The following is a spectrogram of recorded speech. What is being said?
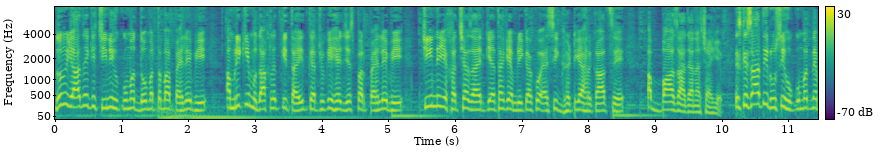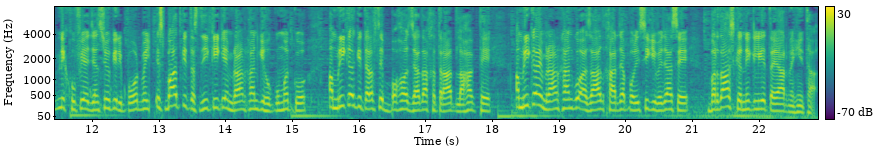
दोनों याद है की चीनी हुकूमत दो मरतबा पहले भी अमरीकी मुदाखलत की तायद कर चुकी है, जिस पर पहले भी चीन ने यह खदशा ज़ाहिर किया था कि अमरीका को ऐसी घटिया हरकत ऐसी अब बाज आ जाना चाहिए। इसके साथ ही रूसी हुकूमत ने अपनी खुफिया एजेंसियों की रिपोर्ट में इस बात की तस्दीक की कि इमरान खान की हुकूमत को अमरीका की तरफ़ से बहुत ज़्यादा खतरात लाक थे। अमरीका इमरान खान को आज़ाद खारजा पॉलिसी की वजह से बर्दाश्त करने के लिए तैयार नहीं था।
